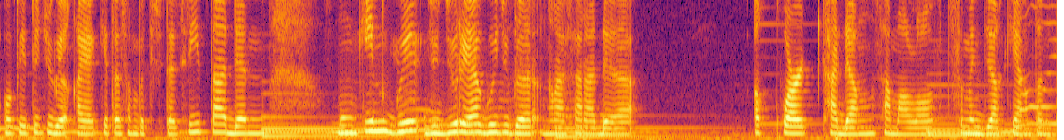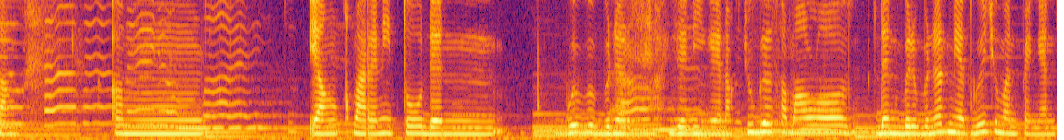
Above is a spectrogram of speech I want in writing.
Waktu itu juga kayak kita sempat cerita-cerita dan mungkin gue jujur ya gue juga ngerasa rada awkward kadang sama lo semenjak yang tentang um, yang kemarin itu dan gue bener-bener jadi gak enak juga sama lo. Dan bener-bener niat gue cuman pengen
